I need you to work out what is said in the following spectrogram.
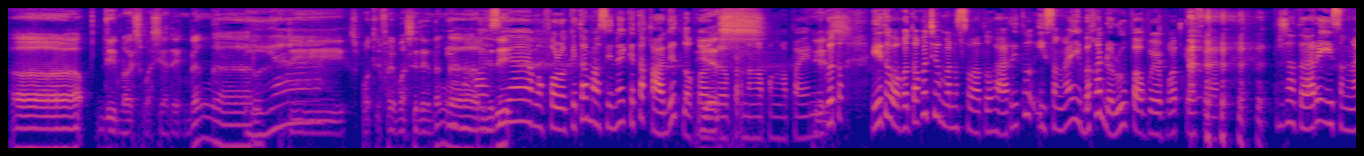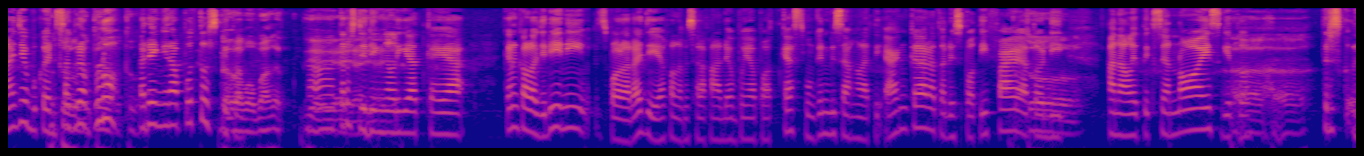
eh di noise masih ada yang dengar, Iya. di Spotify masih ada yang Ya, dengar. makasih Jadi ya yang nge-follow kita masih naik kita kaget loh kalau Yes. nggak pernah ngapa-ngapain. Yes. Gue tuh itu waktu itu aku cuma suatu hari tuh iseng aja bahkan udah lupa punya podcast kan. terus satu hari iseng aja buka Betul, Instagram, betul, loh betul. ada yang ngira putus udah gitu. lama banget. Iya, Ah, iya, terus iya, jadi iya, iya. ngelihat kayak kan kalau jadi ini spoiler aja ya kalau misalkan ada yang punya podcast mungkin bisa ngeliat di Anchor atau di Spotify atau di Betul. analyticsnya Noise gitu. Ah, ah. Terus kok,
